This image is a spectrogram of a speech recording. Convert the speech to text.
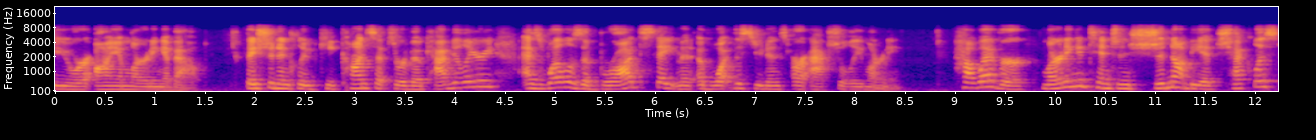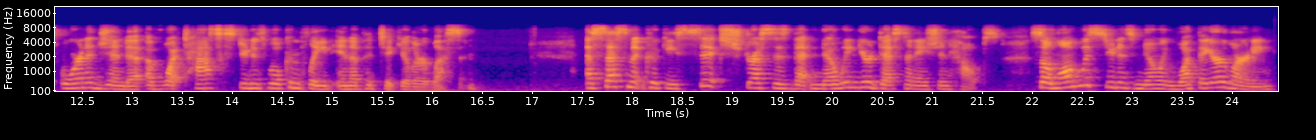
to or I am learning about. They should include key concepts or vocabulary as well as a broad statement of what the students are actually learning. However, learning intentions should not be a checklist or an agenda of what tasks students will complete in a particular lesson. Assessment Cookie 6 stresses that knowing your destination helps. So along with students knowing what they are learning,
